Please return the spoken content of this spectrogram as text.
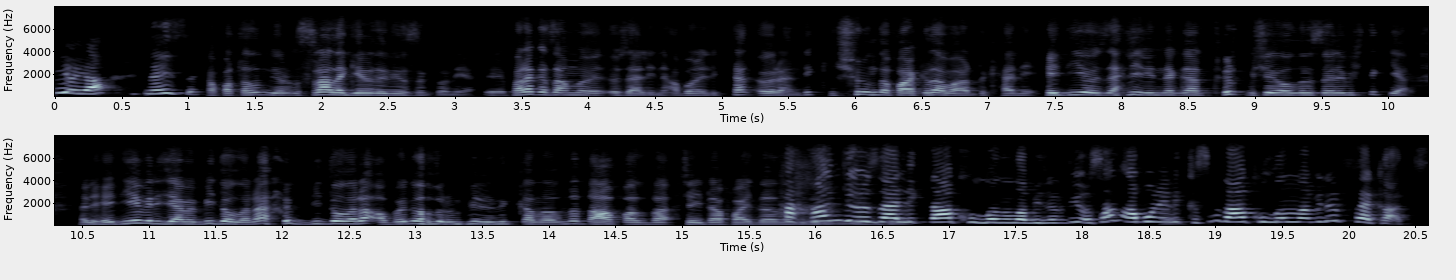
diyor ya. Neyse. Kapatalım diyorum ısrarla geri dönüyorsun konuya. Ee, para kazanma özelliğini abonelikten öğrendik. Şunun da farkına vardık. Hani hediye özelliğinin ne kadar tırt bir şey olduğunu söylemiştik ya. Hani hediye vereceğime 1 dolara 1 dolara abone olurum birinin kanalında daha fazla şeyden Ha, faydalanabilirim. hangi diye özellik daha kullanılabilir diyorsan abonelik Evet. kısmı daha kullanılabilir fakat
